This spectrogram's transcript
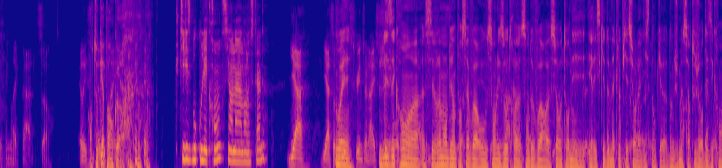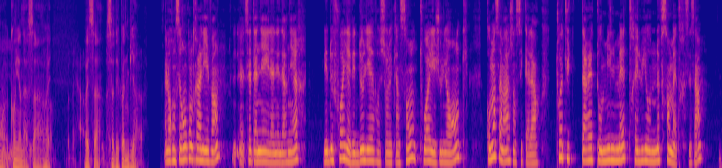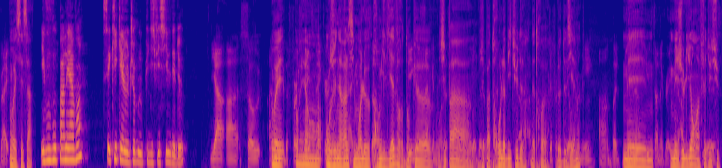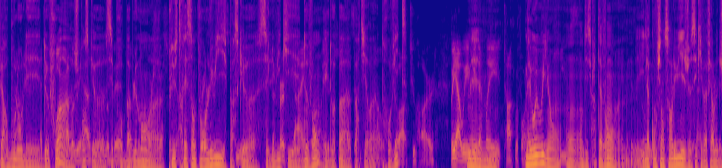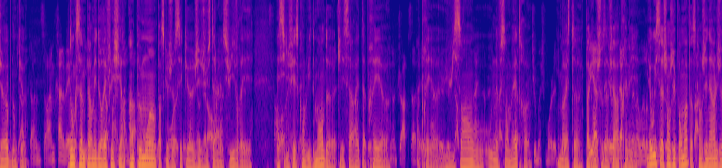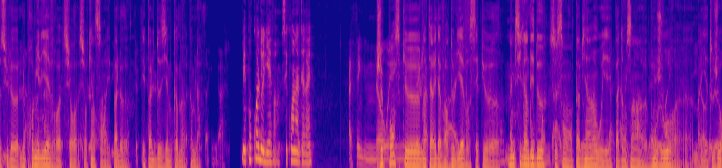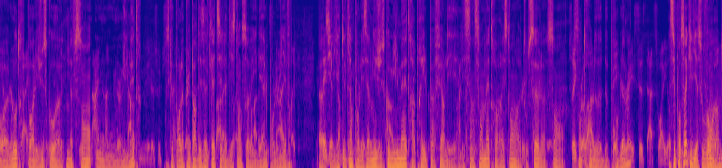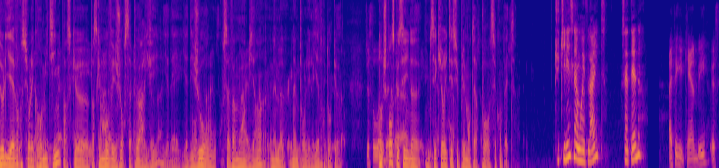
En tout cas pas encore. Tu utilises beaucoup l'écran s'il y en a un dans le stade? Oui, les écrans, euh, c'est vraiment bien pour savoir où sont les autres euh, sans devoir euh, se retourner et risquer de mettre le pied sur la liste. Donc, donc je me sers toujours des écrans quand il y en a. Ça, ouais, ouais ça, ça dépanne bien. Alors on s'est rencontrés à Liévin cette année et l'année dernière. Les deux fois, il y avait deux lièvres sur le 1500, toi et Julien Rank. Comment ça marche dans ces cas-là? Toi, tu t'arrêtes aux 1000 mètres et lui aux 900 mètres, c'est ça? Oui, c'est ça. Et vous vous parlez avant? C'est qui qui a le job le plus difficile des deux? Oui, en, général, c'est moi le premier lièvre, donc euh, j'ai pas, j'ai pas trop l'habitude d'être le deuxième. Um, mais, mais Julien a fait du super boulot les deux fois. Je pense que c'est probablement euh, plus stressant pour lui parce que c'est lui qui est devant et il doit pas partir trop vite. Mais, oui, oui, on, discute avant. Euh, il a confiance en lui et je sais qu'il va faire le job. Donc, euh, donc ça me permet de réfléchir un peu moins parce que je sais que j'ai juste à le suivre et, et s'il fait ce qu'on lui demande, qu'il s'arrête après, euh, après 800 ou, 900 mètres, il me reste pas grand chose à faire après. Mais, oui, ça a changé pour moi parce qu'en général, je suis le, premier lièvre sur, sur 1500 et pas le, et pas le deuxième comme, comme là. Mais pourquoi de lièvre C'est quoi l'intérêt je pense que l'intérêt d'avoir deux lièvres, c'est que même si l'un des deux se sent pas bien ou est pas dans un euh, bon jour, euh, bah, il y a toujours euh, l'autre pour aller jusqu'au 900 ou 1000 mètres. Parce que pour la plupart des athlètes, c'est la distance idéale pour le lièvre. S'il y a quelqu'un pour les amener jusqu'aux 1000 mètres, après ils peuvent faire les, 500 mètres restant tout seuls sans, sans trop de, de problèmes. C'est pour ça qu'il y a souvent deux lièvres sur les gros meetings, parce que parce qu'un mauvais jour ça peut arriver. Il y a des, il y a des jours où, ça va moins bien, même, même pour les lièvres. Donc donc je pense que c'est une, une, sécurité supplémentaire pour ces compètes. Tu utilises la Wavelight Ça t'aide?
